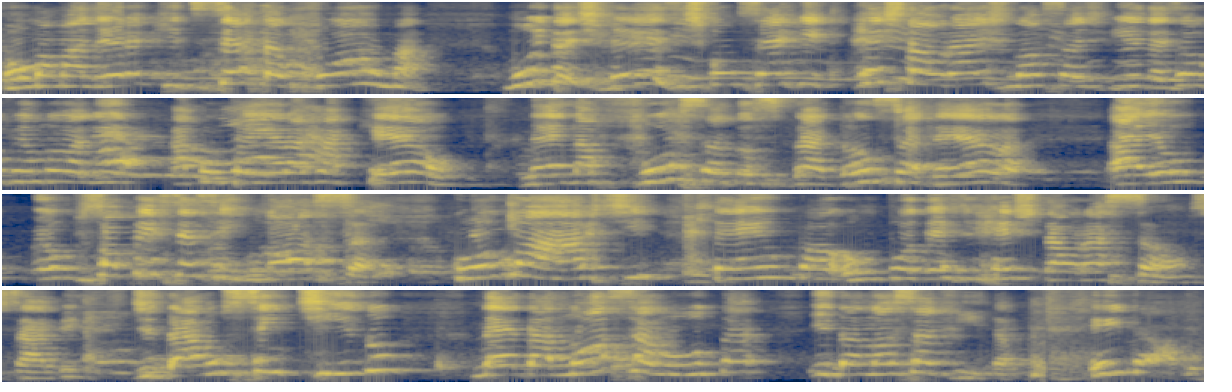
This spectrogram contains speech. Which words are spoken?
Uma maneira que, de certa forma, muitas vezes consegue restaurar as nossas vidas. Eu vendo ali a companheira Raquel, né, na força do, da dança dela, aí eu, eu só pensei assim, nossa, como a arte tem um, um poder de restauração, sabe? De dar um sentido né, da nossa luta e da nossa vida. Então,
